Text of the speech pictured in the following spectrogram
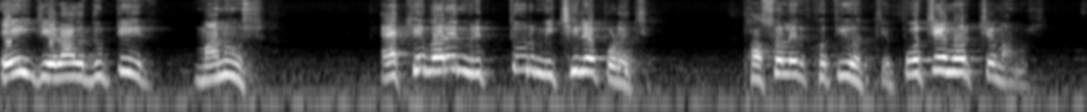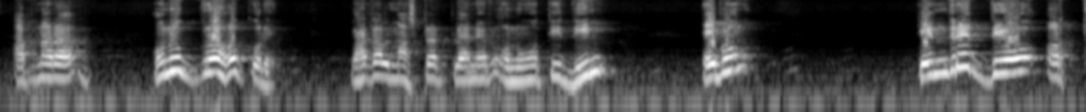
এই জেলা দুটির মানুষ একেবারে মৃত্যুর মিছিলে পড়েছে, ফসলের ক্ষতি হচ্ছে, পচে মরছে মানুষ। আপনারা অনুগ্রহ করে ঘাটাল মাস্টার প্ল্যানের অনুমতি দিন এবং কেন্দ্রের দেয় অর্থ,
